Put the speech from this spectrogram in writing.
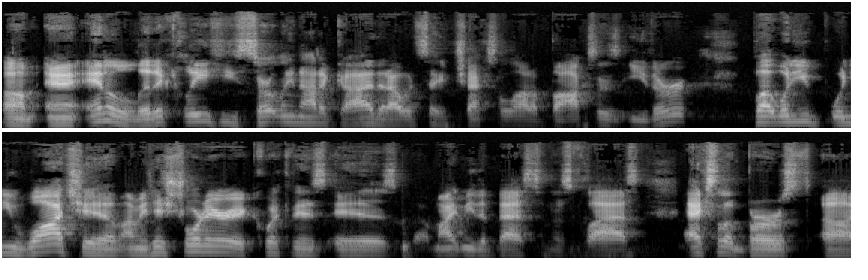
Um, and analytically, he's certainly not a guy that I would say checks a lot of boxes either. But when you when you watch him, I mean, his short area quickness is might be the best in this class. Excellent burst. Uh,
